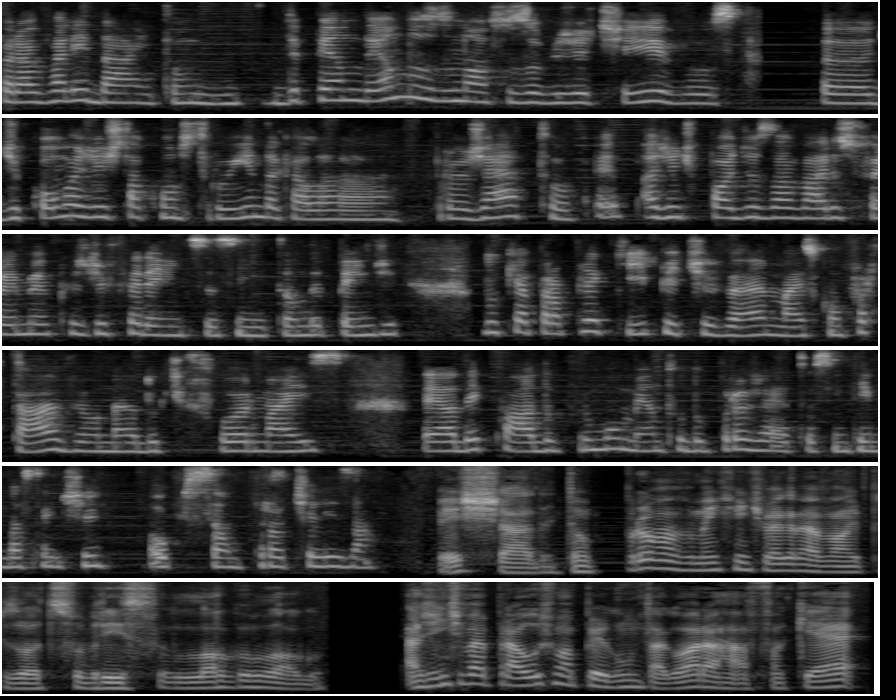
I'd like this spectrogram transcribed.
para validar. Então, dependendo dos nossos objetivos, de como a gente está construindo aquele projeto, é, a gente pode usar vários frameworks diferentes, assim, então depende do que a própria equipe tiver mais confortável, né, do que for mais é, adequado para o momento do projeto, assim, tem bastante opção para utilizar. Fechado. Então, provavelmente a gente vai gravar um episódio sobre isso logo, logo. A gente vai para a última pergunta agora, Rafa, que é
